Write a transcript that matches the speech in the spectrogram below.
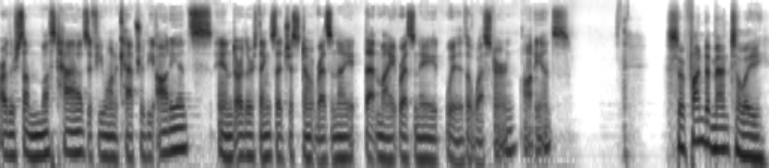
Are there some must-haves if you want to capture the audience, and are there things that just don't resonate that might resonate with a Western audience? So fundamentally,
